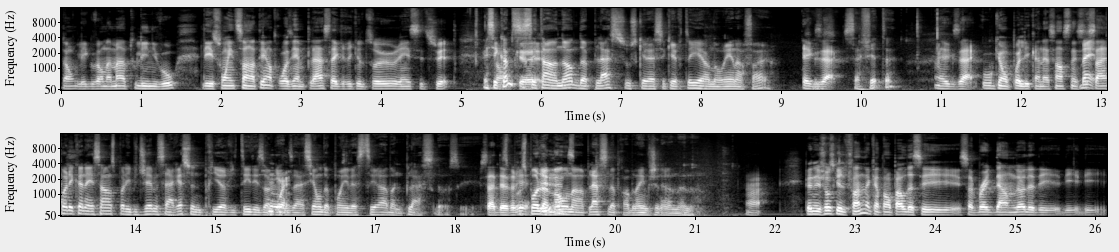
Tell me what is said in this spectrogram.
donc les gouvernements à tous les niveaux, les soins de santé en troisième place, l'agriculture, et ainsi de suite. Et c'est comme si euh, c'était en ordre de place où ce que la sécurité en a rien à faire. Exact. Ça fit, hein? Exact. Ou qui n'ont pas les connaissances ben, nécessaires. Ben, pas les connaissances, pas les budgets, mais ça reste une priorité des organisations de ne pas investir à la bonne place. Là. Ça devrait. C'est pas, le monde en place le problème, généralement. Puis une des choses qui est le fun, quand on parle de ces, ce breakdown-là des, des des,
